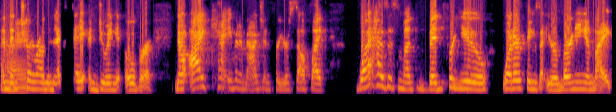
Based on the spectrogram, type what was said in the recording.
and right. then turn around the next day and doing it over. Now I can't even imagine for yourself like what has this month been for you? What are things that you're learning and like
